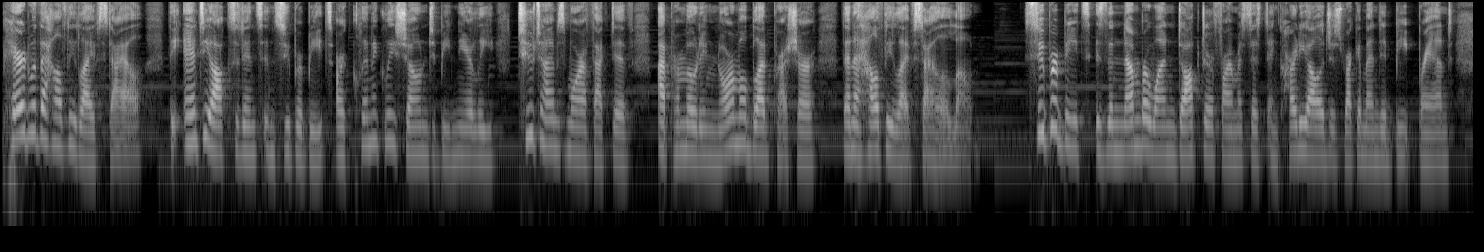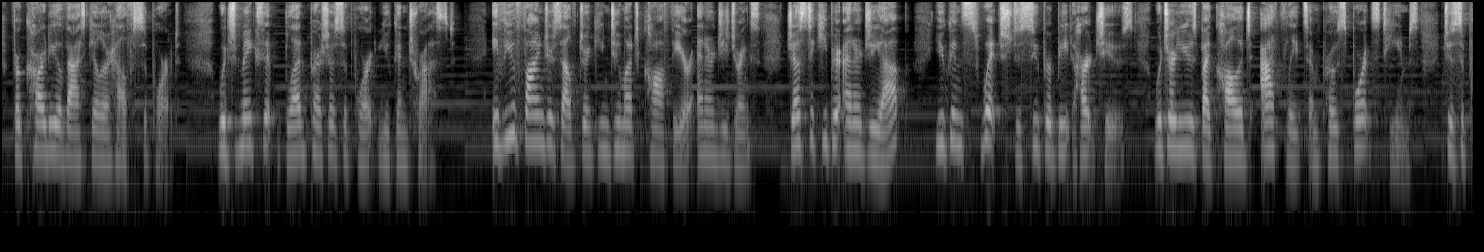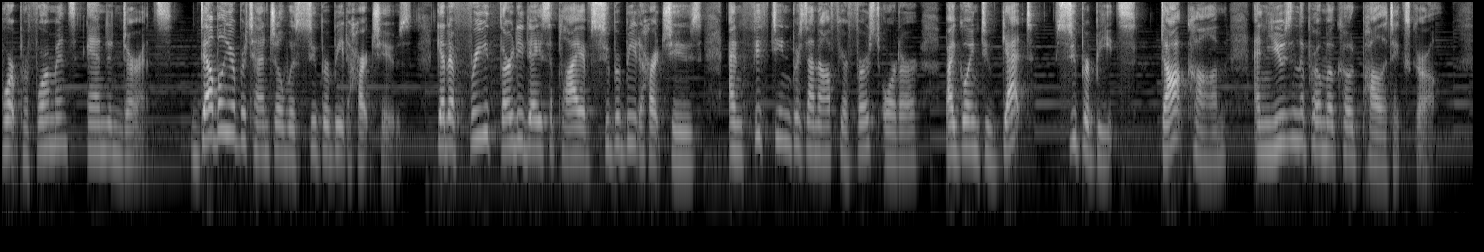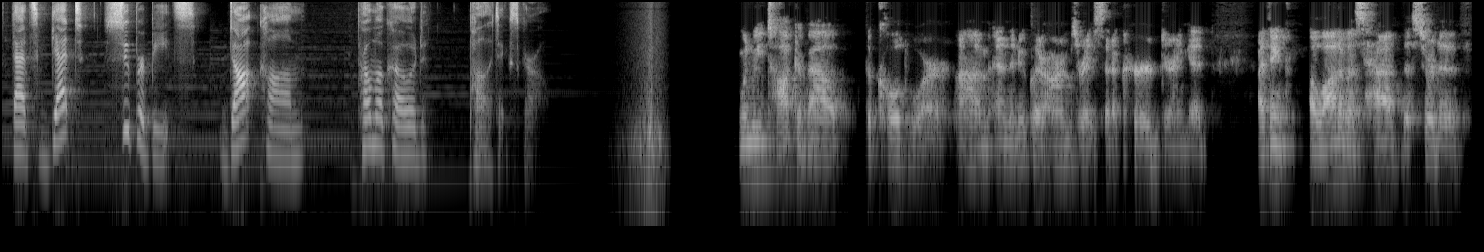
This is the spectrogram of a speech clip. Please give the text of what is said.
Paired with a healthy lifestyle, the antioxidants in Super Beets are clinically shown to be nearly two times more effective at promoting normal blood pressure than a healthy lifestyle alone. Super Beets is the number one doctor, pharmacist, and cardiologist recommended beet brand for cardiovascular health support, which makes it blood pressure support you can trust. If you find yourself drinking too much coffee or energy drinks just to keep your energy up, you can switch to Super Beet Heart Chews, which are used by college athletes and pro sports teams to support performance and endurance. Double your potential with Superbeat Heart Chews. Get a free 30-day supply of Superbeat Heart Chews and 15% off your first order by going to getsuperbeats.com and using the promo code politicsgirl. That's getsuperbeats.com promo code politicsgirl. When we talk about the Cold War um, and the nuclear arms race that occurred during it, I think a lot of us have the sort of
